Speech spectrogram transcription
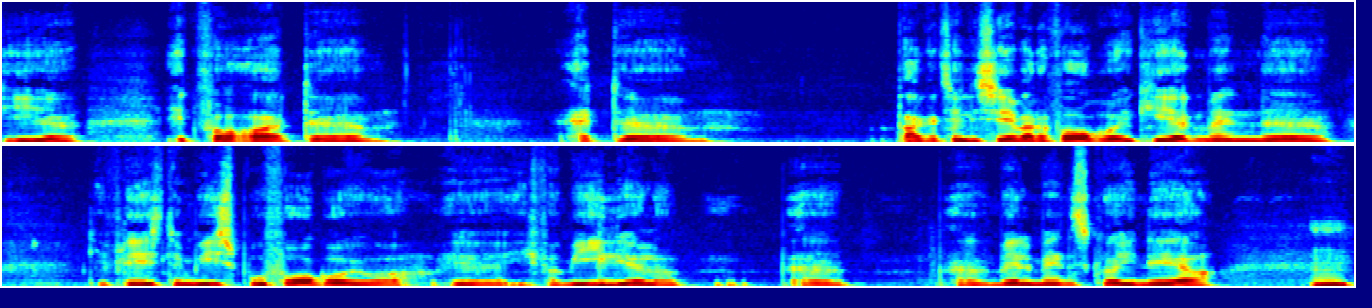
de øh, ikke for at, øh, at øh, bagatellisere, hvad der foregår i kirken, men øh, de fleste misbrug foregår jo øh, i familie eller øh, øh, mellem mennesker i nære, mm.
